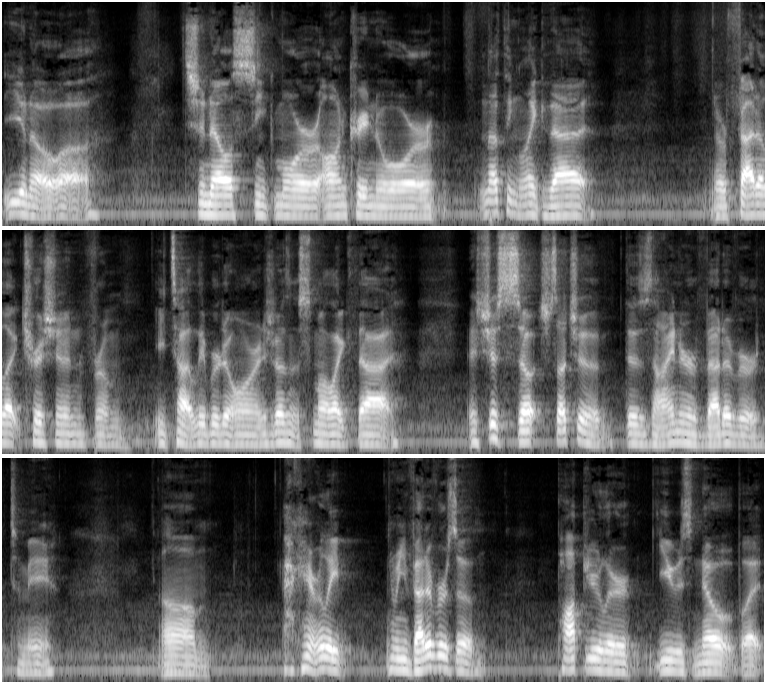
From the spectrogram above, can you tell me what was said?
you know, uh, Chanel More, Encre Noire, nothing like that. Or Fat Electrician from Etat Libre d'Orange. It doesn't smell like that. It's just such such a designer vetiver to me. Um, I can't really. I mean, vetiver's a popular used note, but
